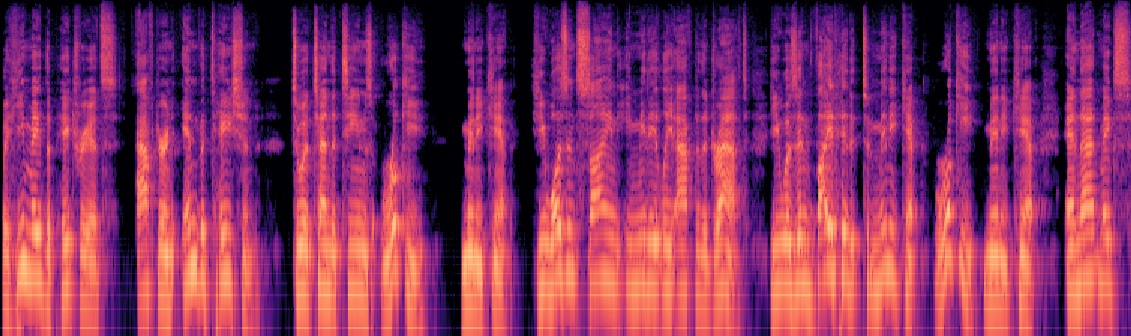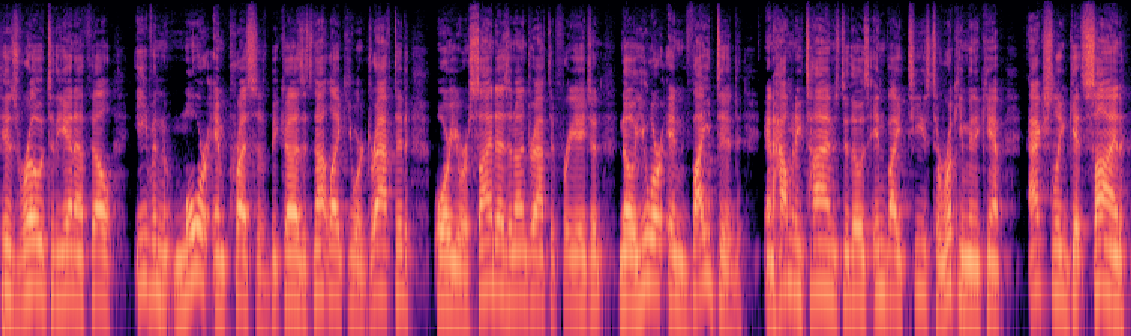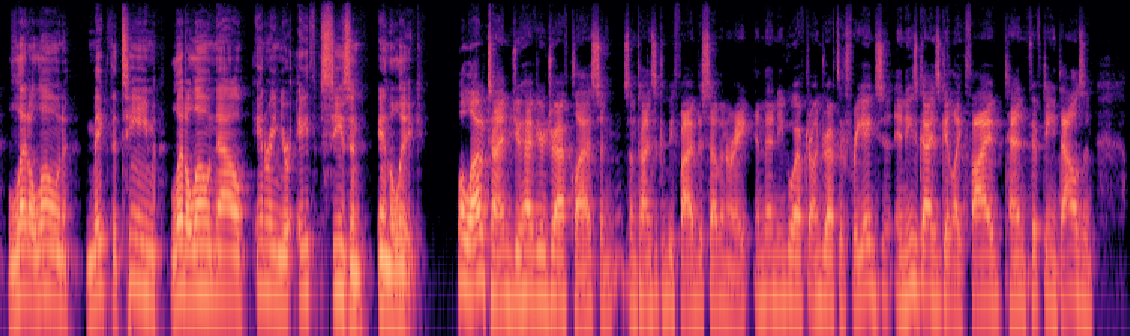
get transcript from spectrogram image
but he made the Patriots after an invitation to attend the team's rookie mini camp. He wasn't signed immediately after the draft. He was invited to minicamp, rookie minicamp. And that makes his road to the NFL even more impressive because it's not like you were drafted or you were signed as an undrafted free agent. No, you were invited. And how many times do those invitees to rookie minicamp actually get signed, let alone make the team, let alone now entering your eighth season in the league? Well, a lot of times you have your draft class, and sometimes it could be five to seven or eight, and then you go after undrafted free agents, and these guys get like five, ten, fifteen thousand.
